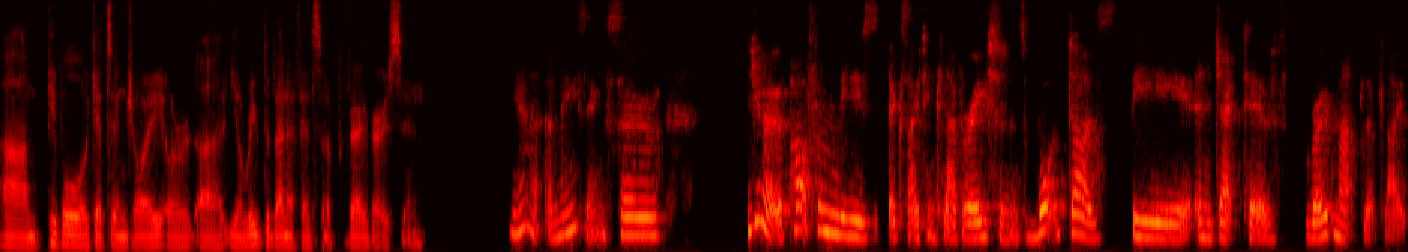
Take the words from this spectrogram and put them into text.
um, people will get to enjoy or uh, you know reap the benefits of very very soon. Yeah, amazing. So, you know, apart from these exciting collaborations, what does the injective roadmap look like?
